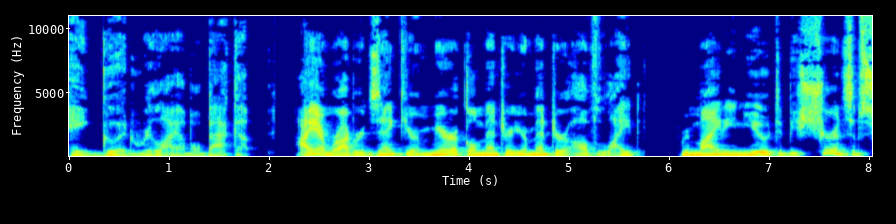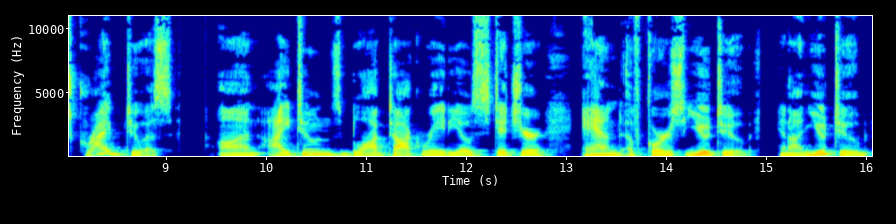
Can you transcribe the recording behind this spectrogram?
a good, reliable backup. I am Robert Zink, your miracle mentor, your mentor of light, reminding you to be sure and subscribe to us on iTunes, Blog Talk Radio, Stitcher, and of course, YouTube. And on YouTube,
